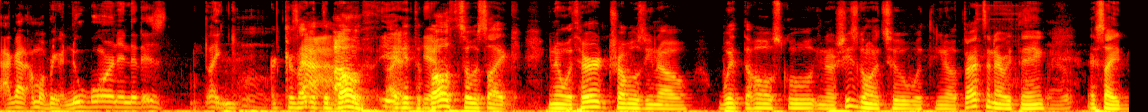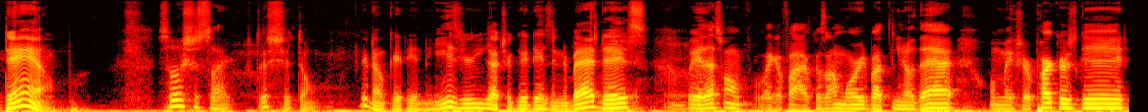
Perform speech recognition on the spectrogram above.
I got, I'm gonna bring a newborn into this, like, because I get the Ah, both. yeah, I get the yeah. both. So it's like you know, with her troubles, you know, with the whole school, you know, she's going to with you know threats and everything. It's like damn. So it's just like this shit don't it don't get any easier. You got your good days and your bad days. But yeah, that's why I'm like a five because I'm worried about you know that. I'll make sure Parker's good,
